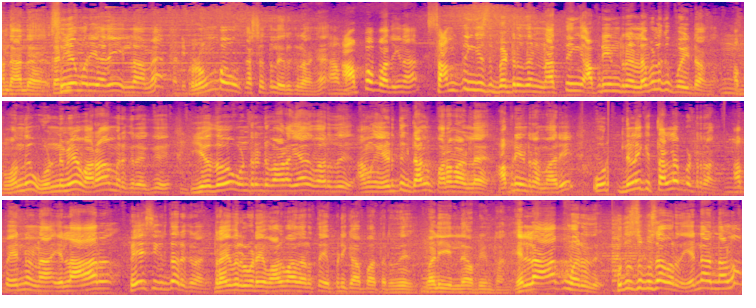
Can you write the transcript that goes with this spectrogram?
அந்த அந்த சுயமரியாதையும் இல்லாம ரொம்ப ஒரு கஷ்டத்துல இருக்கிறாங்க. அப்ப பாத்தீங்கன்னா something is better than nothing அப்படின்ற லெவலுக்கு போயிட்டாங்க. அப்போ வந்து ஒண்ணுமே வராம இருக்கிறதுக்கு ஏதோ ஒன்று ரெண்டு வாடகையாவது வருது. அவங்க எடுத்துக்கிட்டாலும் பரவாயில்ல அப்படின்ற மாதிரி ஒரு நிலைக்கு தள்ளப்பட்டுறாங்க. அப்ப என்னன்னா எல்லாரும் பேசிக்கிட்டு தான் இருக்கிறாங்க. டிரைவர்களுடைய வாழ்வாதாரத்தை எப்படி காப்பாத்துறது? வழி இல்லை அப்படின்றாங்க. எல்லா ஆப்பும் வருது. புதுசு புதுசா வருது. என்ன இருந்தாலும்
